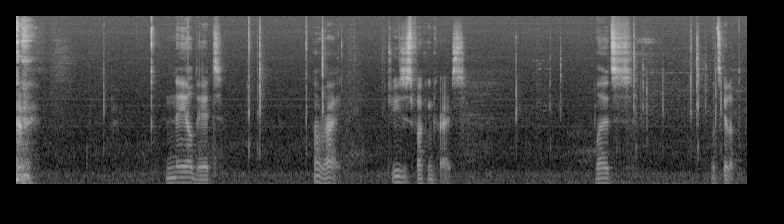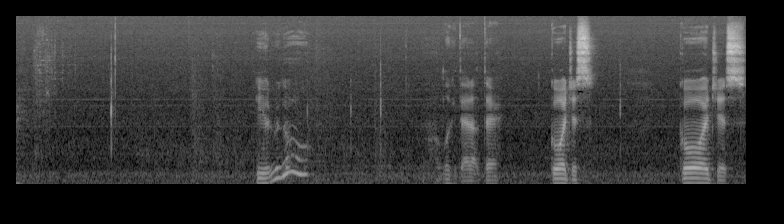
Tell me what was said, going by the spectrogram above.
Nailed it. Alright. Jesus fucking Christ. Let's let's get up there. Here we go. Oh, look at that out there. Gorgeous. Gorgeous.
